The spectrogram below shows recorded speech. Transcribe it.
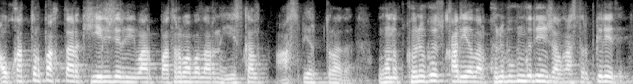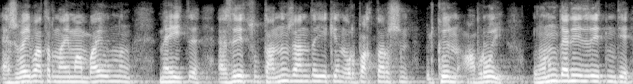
ауқатты ұрпақтары киелі жерге барып батыр бабаларына еске алып ас беріп тұрады. Оны көне көз қариялар күні бүгінге дейін жалғастырып келеді. Әжібай батыр найманбайұлының мәйіті әзірет сұлтанның жанында екені ұрпақтар үшін үлкен абырой. Оның дәлелі ретінде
